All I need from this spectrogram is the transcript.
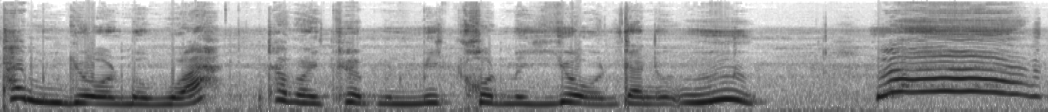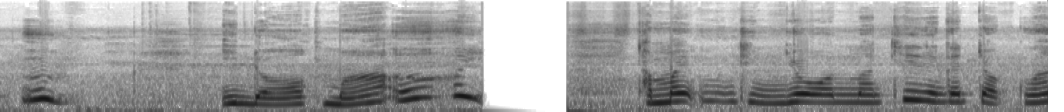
ใครมันโยนมาวะทำไมเคยมันมีคนมาโยนกันเออว้าอื้ออีดอกหมาเอ้ยทำไมมึงถึงโยนมาที่กระจกวะ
